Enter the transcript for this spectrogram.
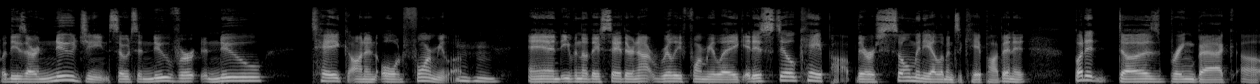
but these are new jeans. So, it's a new, ver- a new take on an old formula. Mm-hmm. And even though they say they're not really formulaic, it is still K pop. There are so many elements of K pop in it. But it does bring back uh,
